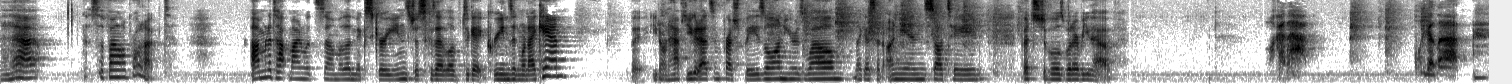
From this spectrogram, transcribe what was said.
And that that's the final product. I'm gonna top mine with some of the mixed greens just because I love to get greens in when I can. But you don't have to. You could add some fresh basil on here as well. Like I said, onions, sauteed, vegetables, whatever you have. Look at that. Look at that.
